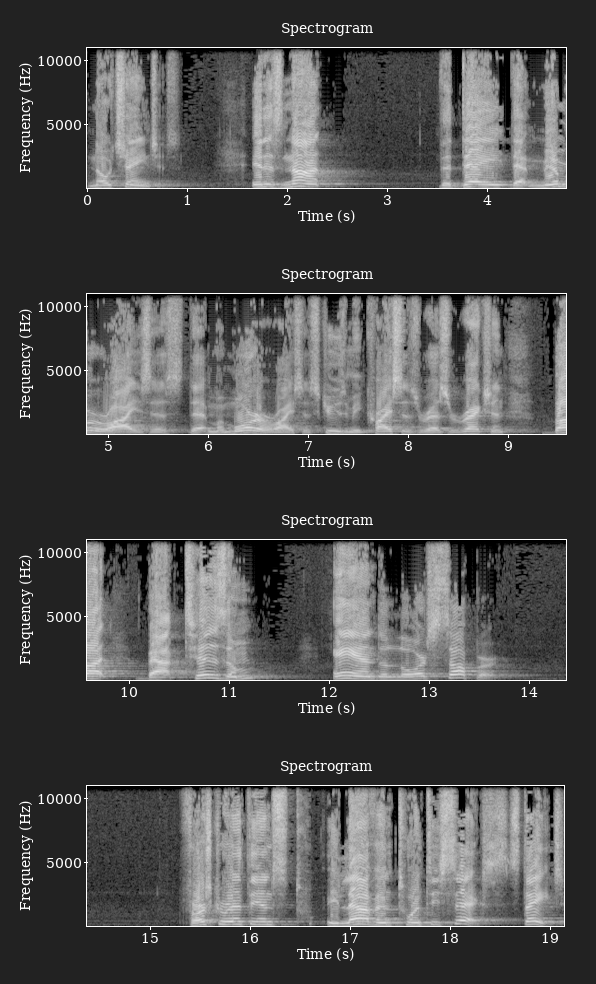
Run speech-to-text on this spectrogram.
No changes. It is not the day that memorizes, that memorializes, excuse me, Christ's resurrection, but baptism and the Lord's Supper 1 Corinthians 11 26 states,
